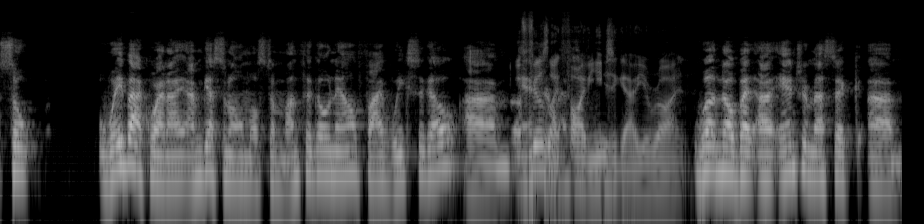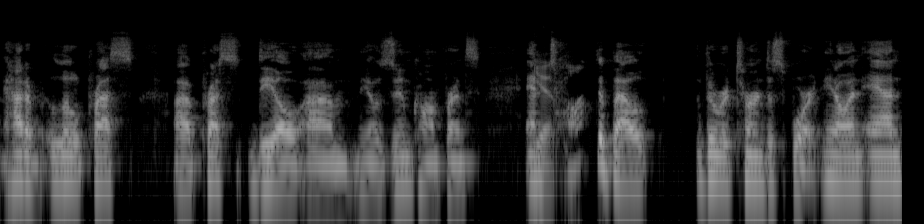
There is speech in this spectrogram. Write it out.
so way back when I, I'm guessing almost a month ago now, five weeks ago. Um, Well, it Andrew feels like Messick- five years ago. You're right. Well, no, but uh, Andrew Messick um, had a little press uh, press deal, um, you know, Zoom conference, and Yeah. talked about the return to sport, you know, and and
